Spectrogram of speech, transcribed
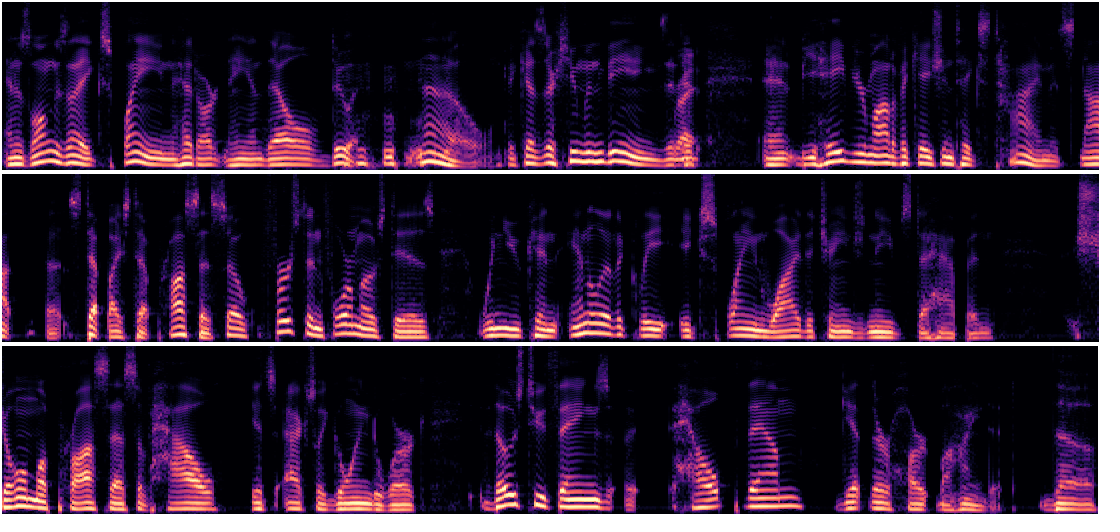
And as long as I explain head, heart, and hand, they'll do it." no, because they're human beings, and Right. it, and behavior modification takes time. It's not a step by step process. So, first and foremost is when you can analytically explain why the change needs to happen, show them a process of how it's actually going to work. Those two things uh, help them get their heart behind it the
